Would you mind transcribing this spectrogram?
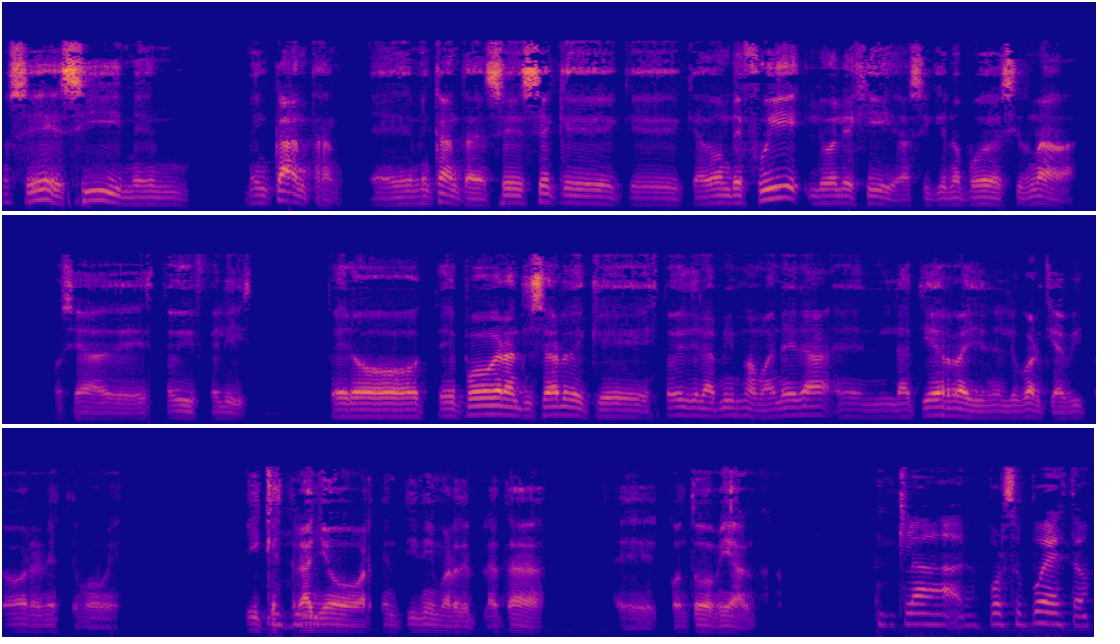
no sé, sí, me, me encantan. Eh, me encanta, sé, sé que, que, a donde fui lo elegí, así que no puedo decir nada. O sea, estoy feliz. Pero te puedo garantizar de que estoy de la misma manera en la tierra y en el lugar que habito ahora en este momento. Y que extraño Argentina y Mar del Plata eh, con todo mi alma. Claro, por supuesto.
